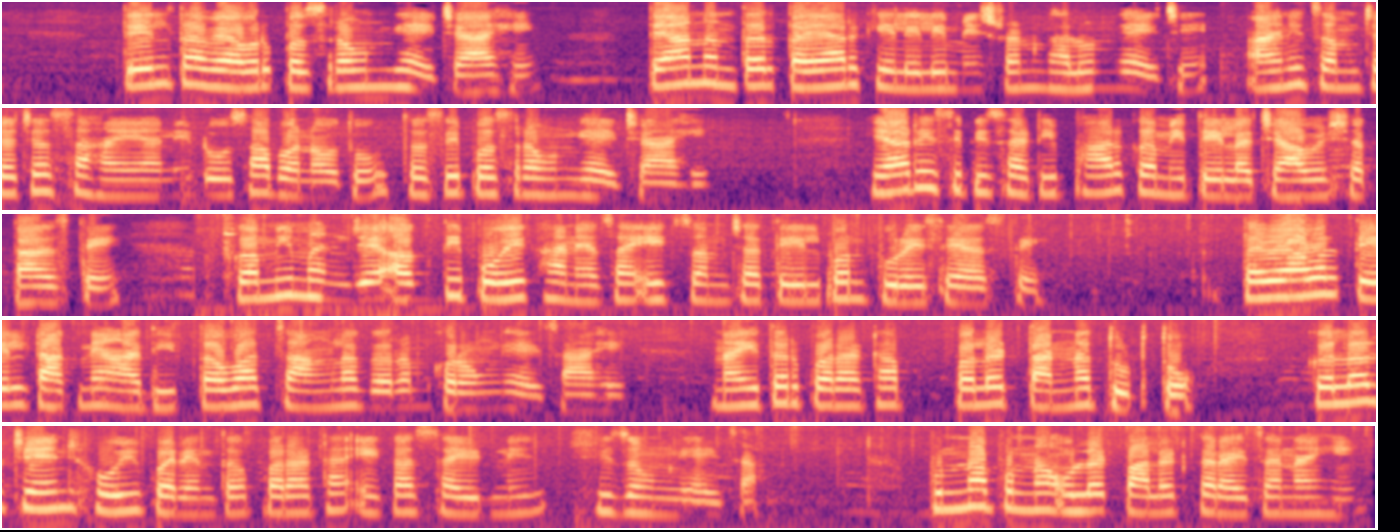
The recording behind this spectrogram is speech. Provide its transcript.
तेल तव्यावर पसरवून घ्यायचे आहे. त्यानंतर तयार केलेले मिश्रण घालून घ्यायचे आणि चमच्याच्या सहाय्याने डोसा बनवतो तसे पसरवून घ्यायचे आहे. या रेसिपीसाठी फार कमी तेलाची आवश्यकता असते. कमी म्हणजे अगदी पोहे खाण्याचा एक चमचा तेल पण पुरेसे असते. तव्यावर तेल टाकण्याआधी तवा चांगला गरम करून घ्यायचा आहे. नाहीतर पराठा पलटताना तुटतो. कलर चेंज होईपर्यंत पराठा एका साईडने शिजवून घ्यायचा. पुन्हा पुन्हा उलट पालट करायचा नाही.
